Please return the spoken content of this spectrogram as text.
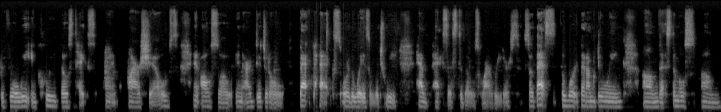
before we include those texts on our shelves and also in our digital backpacks or the ways in which we have access to those who are readers. So that's the work that I'm doing. Um, that's the most um,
